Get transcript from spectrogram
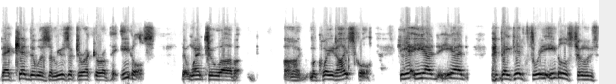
that kid that was the music director of the Eagles that went to uh, uh, McQuaid High School. He, he had he had they did three Eagles tunes,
